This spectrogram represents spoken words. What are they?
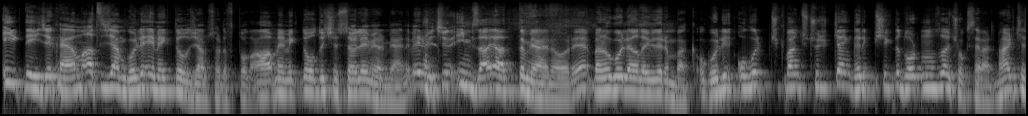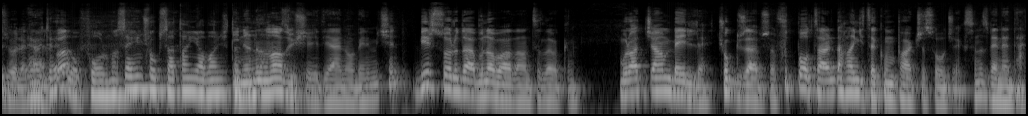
ilk değecek ayağımı atacağım golü emekli olacağım sonra futbol. Ama emekli olduğu için söylemiyorum yani. Benim için imzayı attım yani oraya. Ben o golü alabilirim bak. O golü o gol çünkü ben çocukken garip bir şekilde Dortmund'u da çok severdim. Herkes öyle Evet, evet, galiba. o forması en çok satan yabancı takım. İnanılmaz bir şeydi yani o benim için. Bir soru daha buna bağlantılı bakın. Muratcan belli. Çok güzel bir soru. Futbol tarihinde hangi takımın parçası olacaksınız ve neden?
